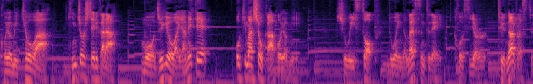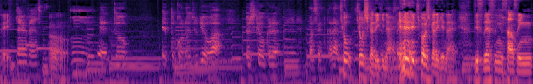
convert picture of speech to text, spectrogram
暦今日は緊張してるから、もう授業はやめておきましょうか、暦。Should we stop doing the lesson today? Because you're too nervous today. nervous. うん。うん。えっとえっとこの授業は今日しか受けれませんから今日、今日しかできない。今日しかできない。This lesson is something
